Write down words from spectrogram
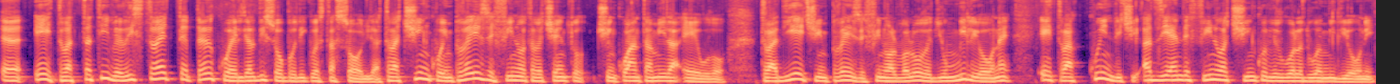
eh, e trattative ristrette per quelli al di sopra di questa soglia, tra 5 imprese fino a 350.000 euro, tra 10 imprese fino al valore di un milione e tra 15 aziende fino a 5,2 milioni.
